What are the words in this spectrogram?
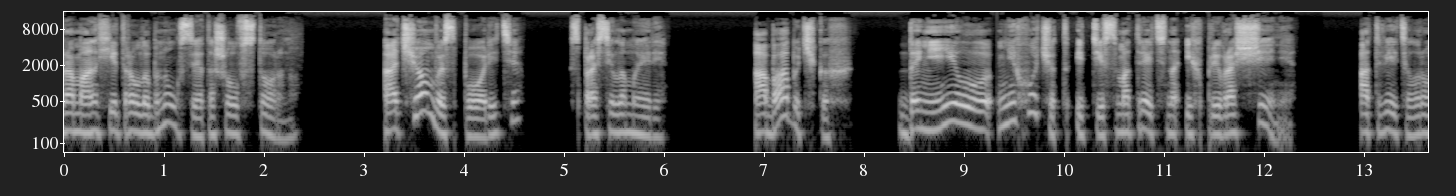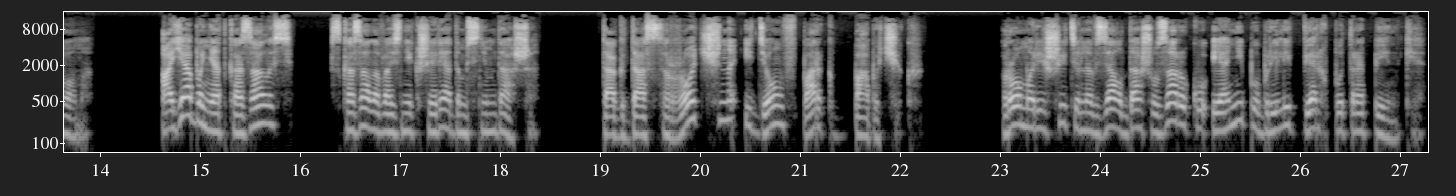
Роман хитро улыбнулся и отошел в сторону. «О чем вы спорите?» — спросила Мэри. «О бабочках. Даниил не хочет идти смотреть на их превращение», — ответил Рома. «А я бы не отказалась», — сказала возникшая рядом с ним Даша. «Тогда срочно идем в парк бабочек». Рома решительно взял Дашу за руку, и они побрели вверх по тропинке.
